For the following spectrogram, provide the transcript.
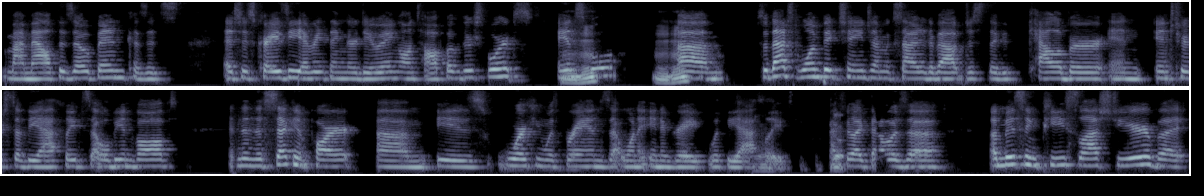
my mouth is open because it's it's just crazy everything they're doing on top of their sports and mm-hmm. school. Mm-hmm. Um, so that's one big change I'm excited about, just the caliber and interest of the athletes that will be involved. And then the second part um, is working with brands that want to integrate with the athletes. I feel like that was a a missing piece last year, but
